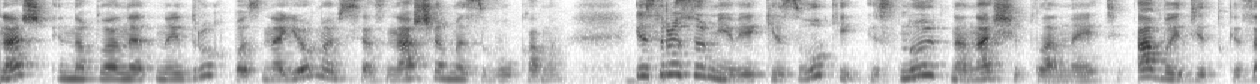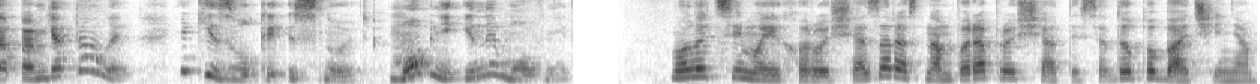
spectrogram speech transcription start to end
Наш інопланетний друг познайомився з нашими звуками і зрозумів, які звуки існують на нашій планеті. А ви, дітки, запам'ятали, які звуки існують? Мовні і немовні. Молодці, мої хороші, а зараз нам пора прощатися. До побачення.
